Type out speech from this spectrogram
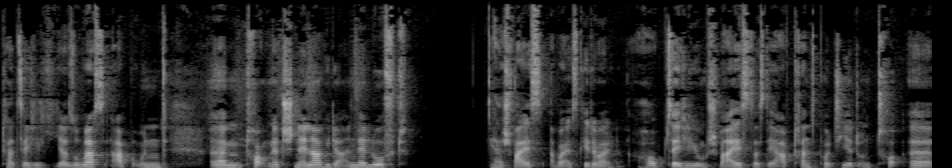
tatsächlich ja sowas ab und ähm, trocknet schneller wieder an der Luft. ja, Schweiß, aber es geht aber hauptsächlich um Schweiß, dass der abtransportiert und äh,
